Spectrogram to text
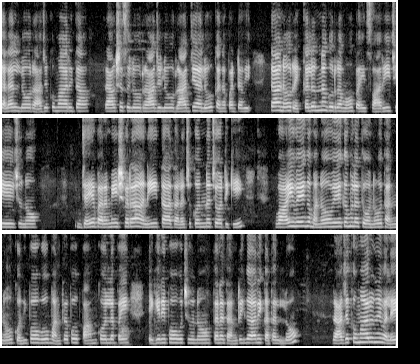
కలల్లో రాజకుమారిత రాక్షసులు రాజులు రాజ్యాలు కనపడ్డవి. తాను రెక్కలున్న గుర్రముపై స్వారీ చేయుచునో. జయ పరమేశ్వర అని తా తలచుకొన్న చోటికి వాయువేగ మనోవేగములతోనూ తన్ను కొనిపోవు మంత్రపు పాంకోళ్ళపై ఎగిరిపోవుచునో తన తండ్రిగారి కథల్లో రాజకుమారుని వలె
